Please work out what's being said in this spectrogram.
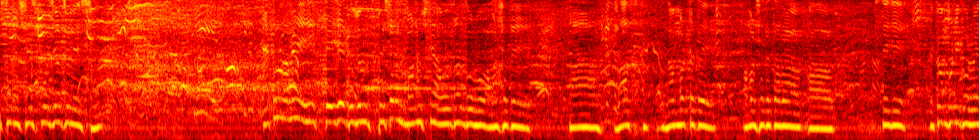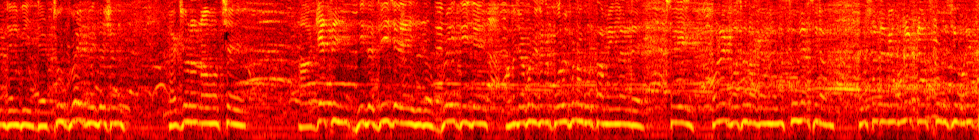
অনুষ্ঠানের শেষ পর্যায়ে চলে এসছি। এখন আমি স্টেজে দুজন স্পেশাল মানুষকে আমন্ত্রণ করব আমার সাথে লাস্ট নাম্বারটাতে আমার সাথে তারা স্টেজে কোম্পানি করবেন দিল be the two great musicians একজনের নাম হচ্ছে গেসি his a DJ his a great DJ আমি যখন এখানে পড়াশোনা করতাম ইংল্যান্ডে, সেই অনেক বছর আগে আমি যখন স্টুডেন্ট ছিলাম, ওর সাথে আমি অনেক কাজ করেছি, অনেক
